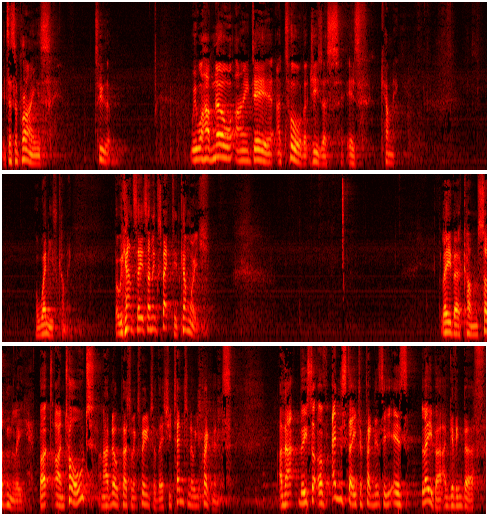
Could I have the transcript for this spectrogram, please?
It's a surprise to them. We will have no idea at all that Jesus is coming or when he's coming. But we can't say it's unexpected, can we? Labour comes suddenly, but I'm told, and I have no personal experience of this, you tend to know you're pregnant. And that the sort of end state of pregnancy is labour and giving birth.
